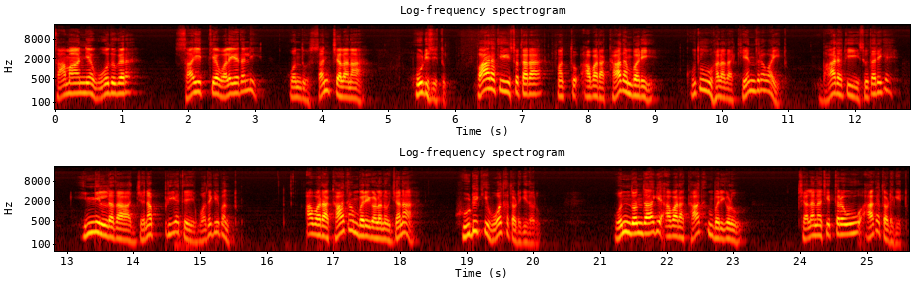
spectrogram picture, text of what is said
ಸಾಮಾನ್ಯ ಓದುಗರ ಸಾಹಿತ್ಯ ವಲಯದಲ್ಲಿ ಒಂದು ಸಂಚಲನ ಮೂಡಿಸಿತು. ಭಾರತೀಯ ಸುತರ ಮತ್ತು ಅವರ ಕಾದಂಬರಿ ಕುತೂಹಲದ ಕೇಂದ್ರವಾಯಿತು. ಭಾರತೀ ಸುತರಿಗೆ ಇನ್ನಿಲ್ಲದ ಜನಪ್ರಿಯತೆ ಒದಗಿ ಬಂತು. ಅವರ ಕಾದಂಬರಿಗಳನ್ನು ಜನ ಹುಡುಕಿ ಓದತೊಡಗಿದರು. ಒಂದೊಂದಾಗಿ ಅವರ ಕಾದಂಬರಿಗಳು ಚಲನಚಿತ್ರವೂ ಆಗತೊಡಗಿತು.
